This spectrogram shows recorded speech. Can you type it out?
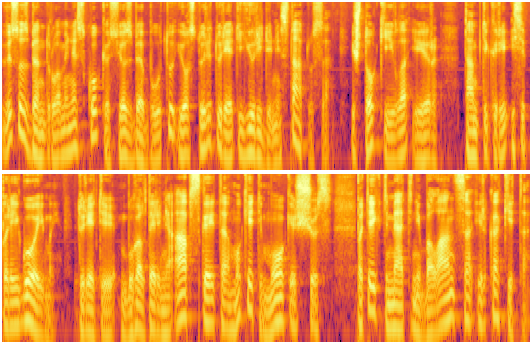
visos bendruomenės, kokios jos bebūtų, jos turi turėti juridinį statusą. Iš to kyla ir tam tikri įsipareigojimai. Turėti buhalterinę apskaitą, mokėti mokesčius, pateikti metinį balansą ir ką kita.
